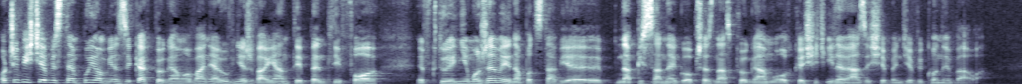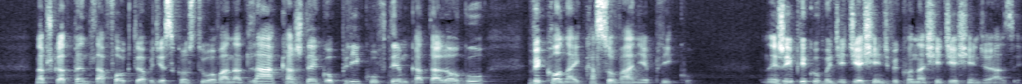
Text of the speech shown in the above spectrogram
Oczywiście występują w językach programowania również warianty pętli for, w której nie możemy na podstawie napisanego przez nas programu określić, ile razy się będzie wykonywała. Na przykład pętla for, która będzie skonstruowana dla każdego pliku w tym katalogu, wykonaj kasowanie pliku. Jeżeli plików będzie 10, wykona się 10 razy.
